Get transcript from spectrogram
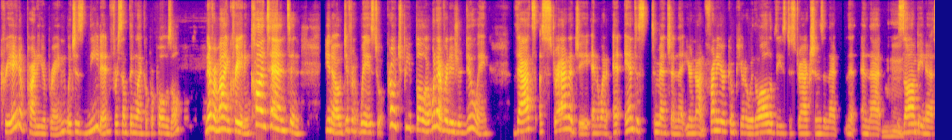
creative part of your brain, which is needed for something like a proposal. Never mind creating content and you know, different ways to approach people or whatever it is you're doing. That's a strategy. And what and, and to, to mention that you're not in front of your computer with all of these distractions and that, that and that Mhm. zombiness.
